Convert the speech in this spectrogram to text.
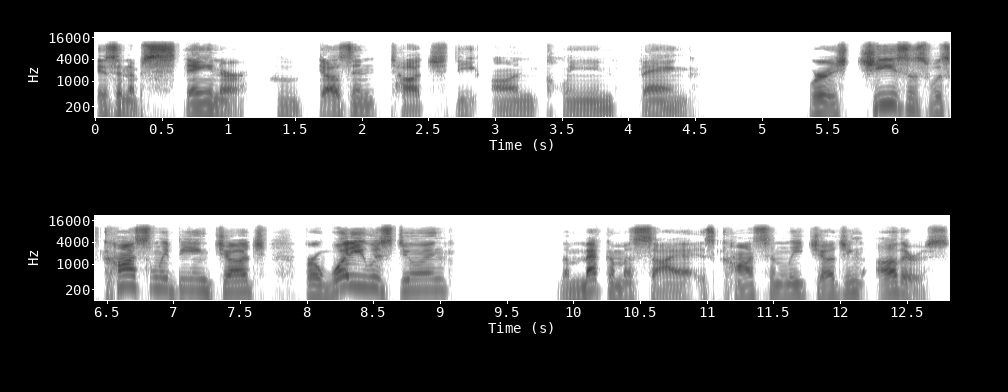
is an abstainer who doesn't touch the unclean thing. Whereas Jesus was constantly being judged for what he was doing the Mecha Messiah is constantly judging others,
